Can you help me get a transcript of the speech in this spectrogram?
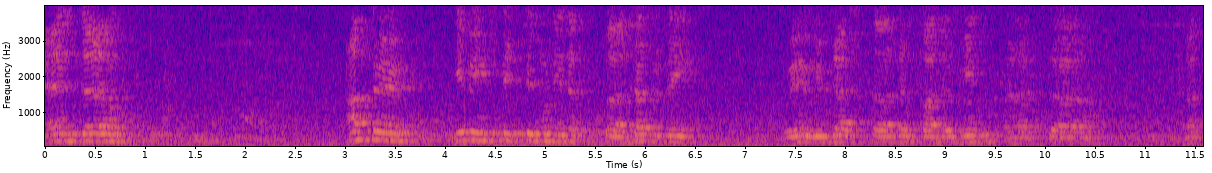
And um, after giving his testimony that uh, Saturday, we, we just uh, didn't bother him and not, uh, not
